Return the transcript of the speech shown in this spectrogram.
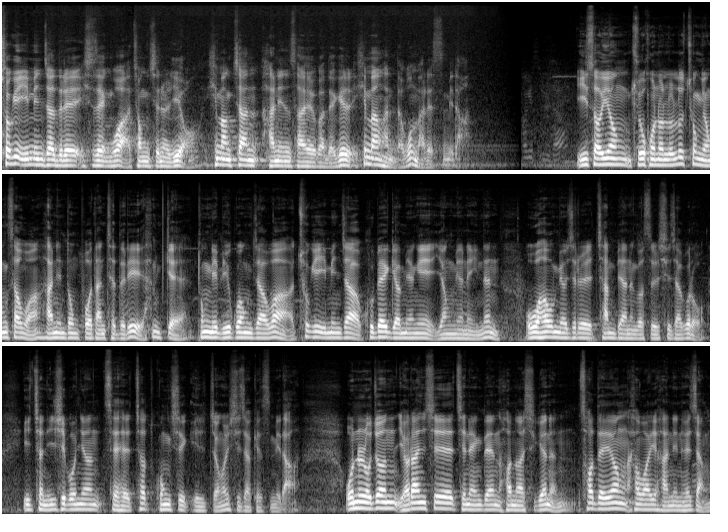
초기 이민자들의 희생과 정신을 이어 희망찬 한인 사회가 되길 희망한다고 말했습니다. 이서영 주 호놀룰루 총영사와 한인동포 단체들이 함께 독립유공자와 초기 이민자 900여 명이 영면에 있는 오하우 묘지를 참배하는 것을 시작으로 2025년 새해 첫 공식 일정을 시작했습니다. 오늘 오전 11시에 진행된 헌화식에는 서대영 하와이 한인 회장,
